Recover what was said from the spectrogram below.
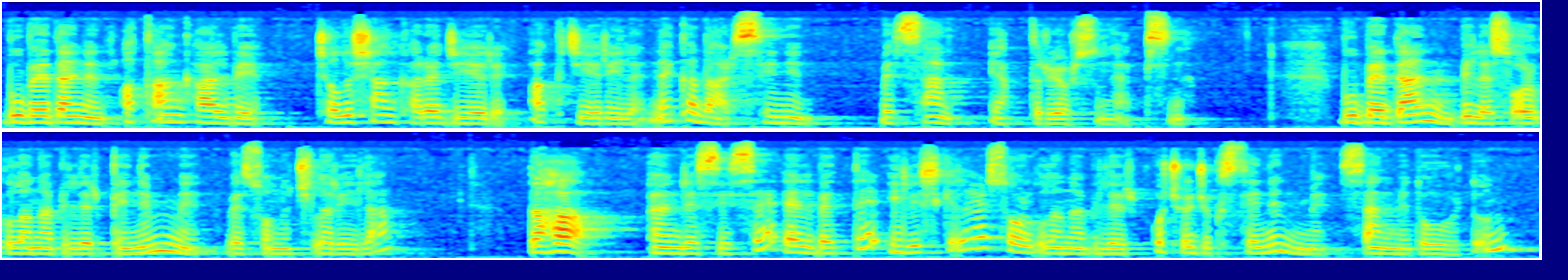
Bu bedenin atan kalbi, çalışan karaciğeri, akciğeriyle ne kadar senin ve sen yaptırıyorsun hepsini. Bu beden bile sorgulanabilir benim mi ve sonuçlarıyla. Daha öncesi ise elbette ilişkiler sorgulanabilir. O çocuk senin mi, sen mi doğurdun?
